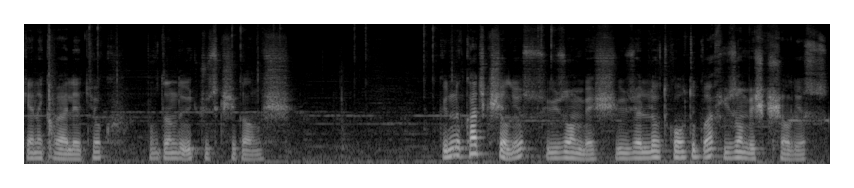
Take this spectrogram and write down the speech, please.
Gene kraliyet yok. Buradan da 300 kişi kalmış. Günlük kaç kişi alıyoruz? 115. 154 koltuk var. 115 kişi alıyoruz.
